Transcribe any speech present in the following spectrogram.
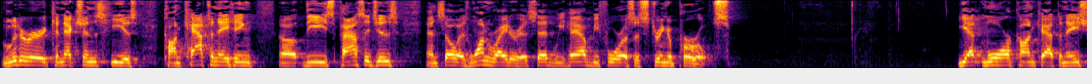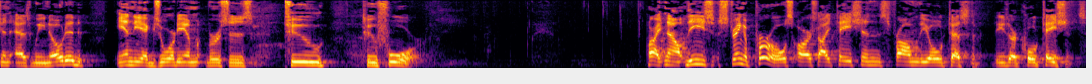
literary connections. He is concatenating uh, these passages, and so, as one writer has said, we have before us a string of pearls. Yet more concatenation, as we noted in the exordium, verses two to four. All right, now these string of pearls are citations from the Old Testament. These are quotations.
